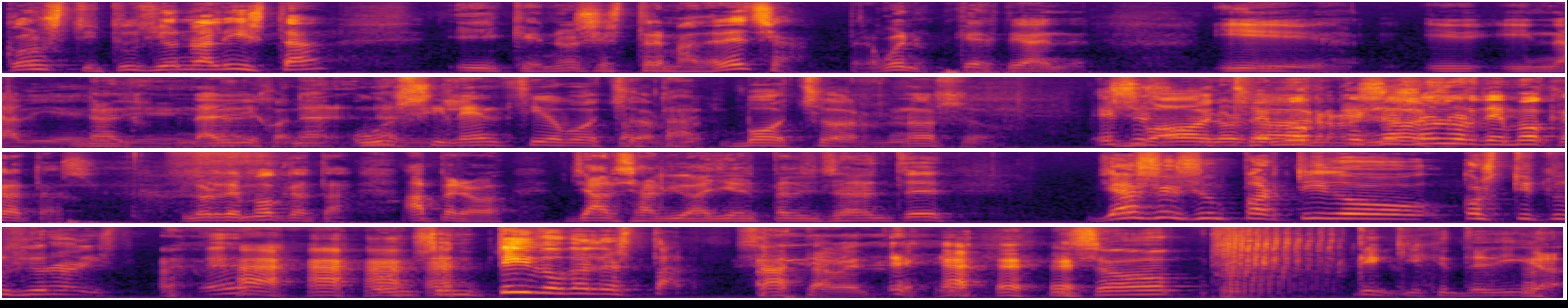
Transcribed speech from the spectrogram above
constitucionalista y que no es extrema derecha. Pero bueno. Y, y- y nadie, Nadie, nadie, na- dijo na- nada. Un nadie. silencio bochorno- bochornoso. Esos, los esos son los demócratas. Los demócratas. Ah, pero ya salió ayer precisamente. Ya sois un partido constitucionalista. ¿eh? Con sentido del Estado. Exactamente. Eso. ¿Qué quieres que te diga?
